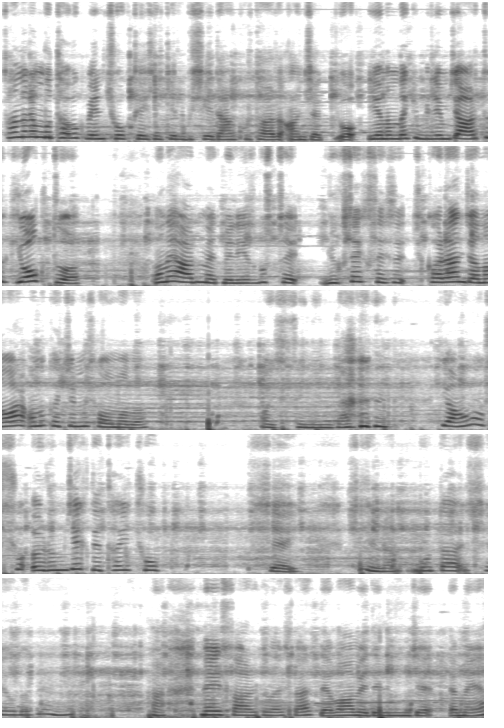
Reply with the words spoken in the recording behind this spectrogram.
Sanırım bu tavuk beni çok tehlikeli bir şeyden kurtardı ancak yo- yanımdaki bilimci artık yoktu. Ona yardım etmeliyiz. Bu se- yüksek sesi çıkaran canavar onu kaçırmış olmalı. Ay senin ben. ya ama şu örümcek detayı çok şey. Şimdi burada şey olabilir mi? Ha, neyse arkadaşlar devam edelim incelemeye.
